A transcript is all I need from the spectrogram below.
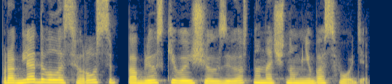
проглядывалась россыпь поблескивающих звезд на ночном небосводе.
